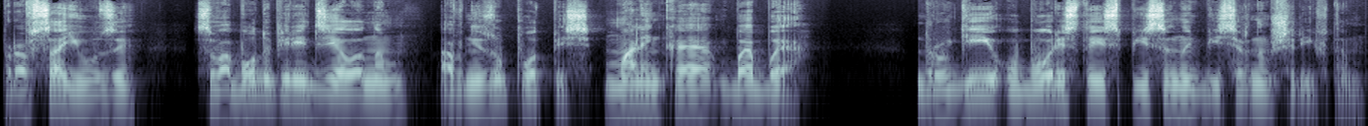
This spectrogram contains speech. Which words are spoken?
профсоюзы, свободу переделанным, а внизу подпись «Маленькая ББ». Другие убористо исписаны бисерным шрифтом.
